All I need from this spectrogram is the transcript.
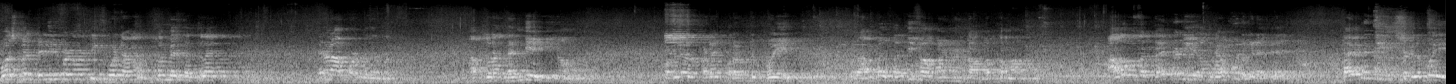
போஸ்ட்மேன் டெலிவரி பண்ண தூக்கி போட்டாங்க சோம்பேறித்தனத்தில் என்னடா பண்ணுறதுன்னா அப்போ சொன்னால் தண்டி அடிக்கணும். உடனே ஒரு கடை புறப்பட்டு போய் ஒரு ஐம்பது தத்திஃபா பண்ணிட்டான் மொத்தமாக அவங்க டைப்ரைட்டிங் கம்ப்யூட்டர் கிடையாது டைப்ரைட்டிங் இன்ஸ்டியூட்டில் போய்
